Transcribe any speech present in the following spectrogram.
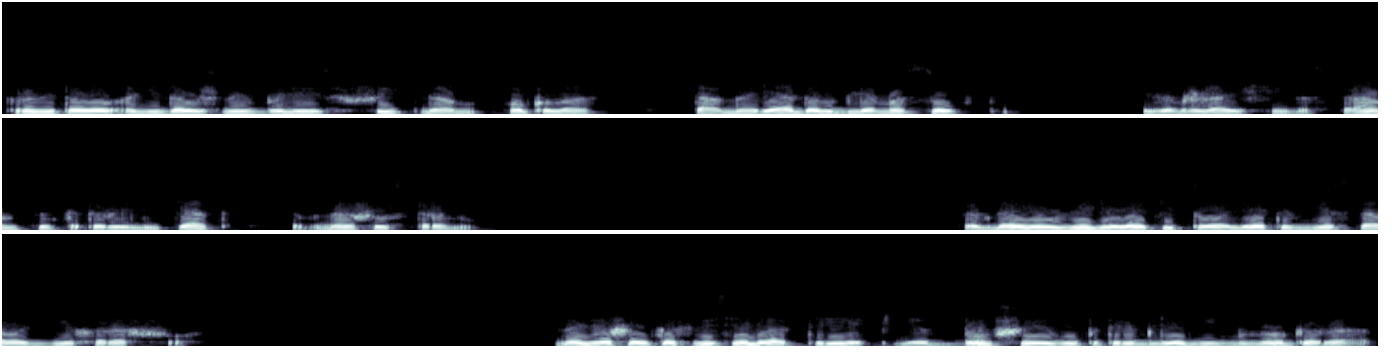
Кроме того, они должны были сшить нам около 100 нарядов для массовки изображающие иностранцев, которые летят в нашу страну. Когда я увидел эти туалеты, мне стало нехорошо. На вешалках висели отрепья, бывшие в употреблении много раз.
